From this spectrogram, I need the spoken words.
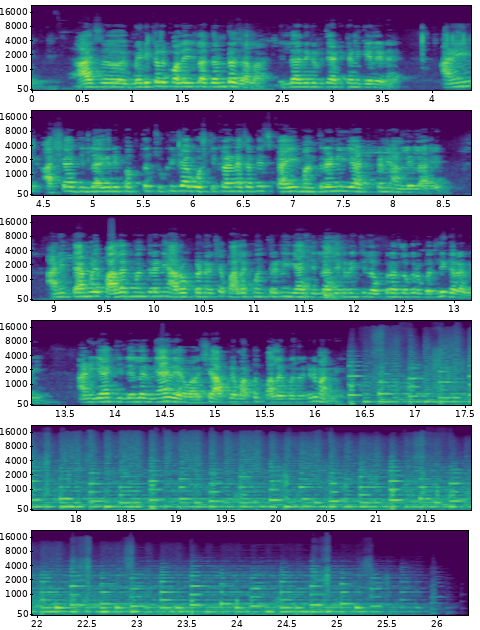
आज मेडिकल कॉलेजला दंड झाला. जिल्हाधिकारी त्या ठिकाणी गेले नाही आणि अशा जिल्हाधिकारी फक्त चुकीच्या गोष्टी करण्यासाठीच काही मंत्र्यांनी या ठिकाणी आणलेलं आहे. आणि त्यामुळे पालकमंत्र्यांनी आरोप करण्यापेक्षा पालकमंत्र्यांनी या जिल्हाधिकाऱ्यांची लवकरात लवकर बदली करावी आणि या जिल्ह्याला न्याय द्यावा अशी आपल्या मार्फत पालकमंत्र्यांकडे मागणी आहे.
